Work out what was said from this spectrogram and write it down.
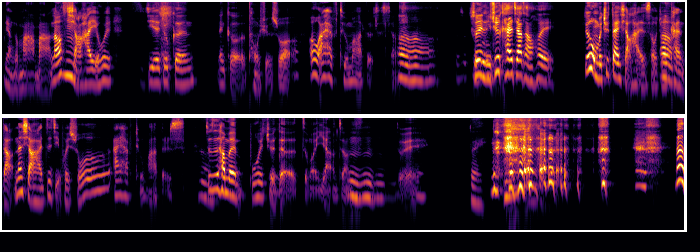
两个妈妈，然后小孩也会直接就跟那个同学说：“哦、oh,，I have two mothers。”这样子。嗯嗯。所以你去开家长会，就是我们去带小孩的时候就会看到，嗯、那小孩自己会说：“I have two mothers。嗯”就是他们不会觉得怎么样，这样子。嗯嗯嗯。对 对。那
